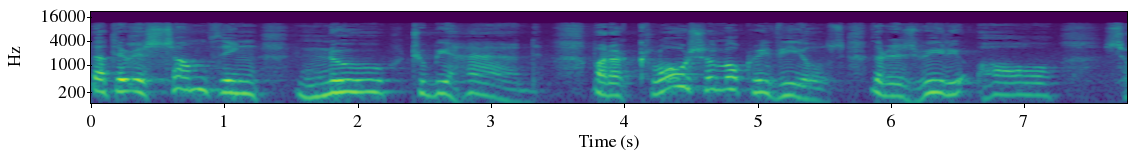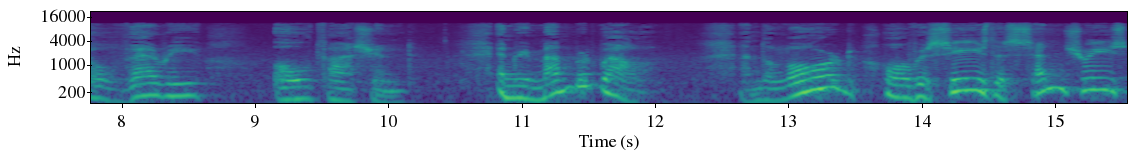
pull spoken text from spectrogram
that there is something new to be had, but a closer look reveals that it is really all so very old fashioned and remembered well. And the Lord, who oversees the centuries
